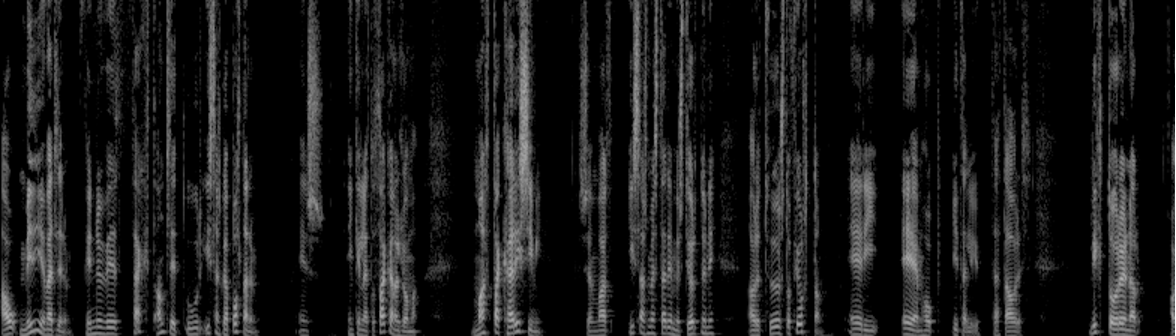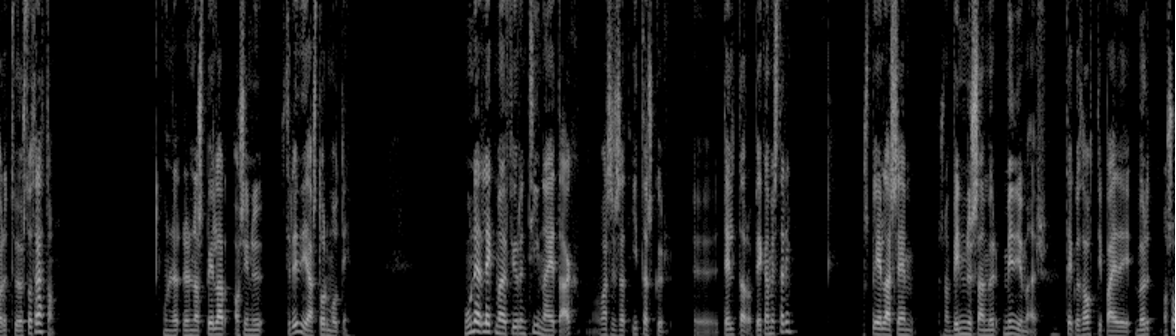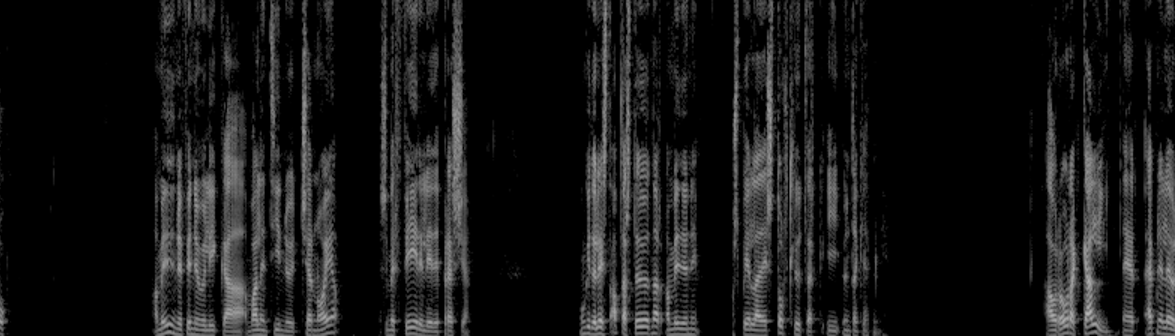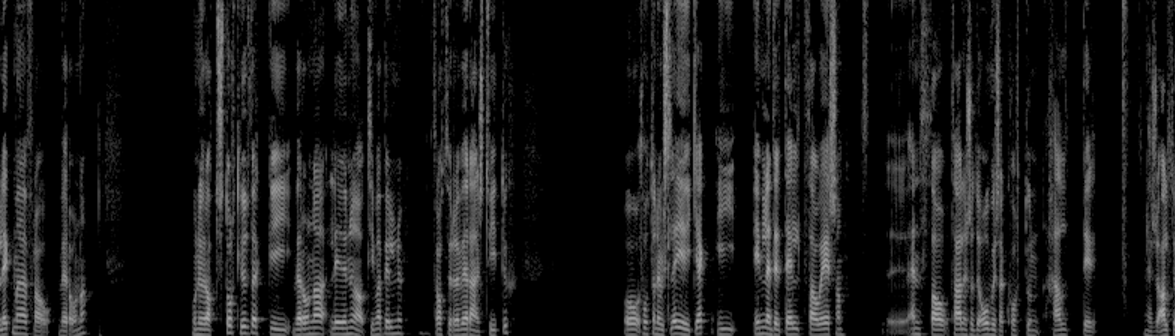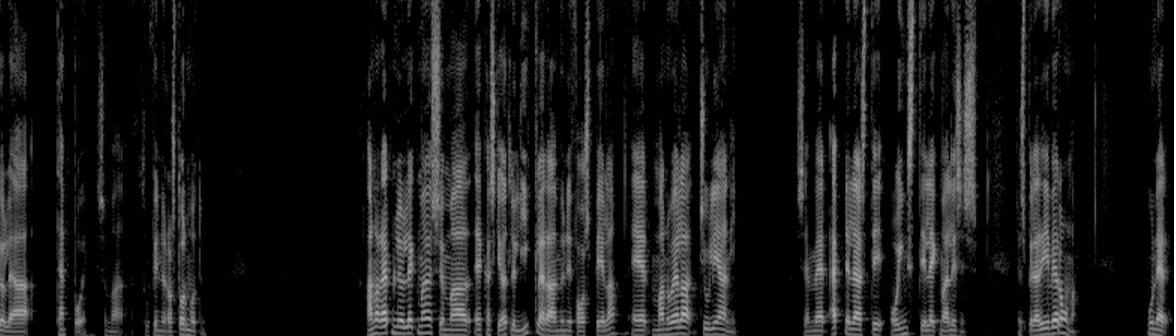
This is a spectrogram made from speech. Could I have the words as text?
á miðjumvellinum finnum við þekkt andlit úr íslenska boltanum eins enginlegt og þakkana hljóma. Marta Carissimi sem var Íslandsmeistari með stjörnunni árið 2014 er í EM-hóp Ítalíu þetta árið. Líkt og raunar árið 2013 hún raunar spilar á sínu þriðja stórmóti. Hún er leikmaður Fiorentina í dag var sem sagt ítalskur uh, deildar og byggamistari og spila sem vinnusamur miðjumæður tekur þátt í bæði vörn og sókn. Á miðjunni finnum við líka Valentínu Černoja sem er fyrirliði Brescia. Hún getur leist allar stöðunar á miðjunni og spilaði stort hlutverk í undankeppninni. Aurora Galli er efnilegu leikmaður frá Verona. Hún hefur átt stort hlutverk í Verona liðinu á tímabilinu þrátt fyrir að vera aðeins tvítug. Og þótt hann hefur slegið í gegn í innlendir deild þá er samt eh, ennþá talin svolítið óvisa hvort hún haldir þessu alþjóðlega tempói sem að þú finnur á stórmótum annar efnilegu leikmaður sem er kannski öllu líklæra að muni fá að spila er Manuela Giuliani sem er efnilegasti og yngsti leikmaður liðsins sem spilar í Verona. Hún er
